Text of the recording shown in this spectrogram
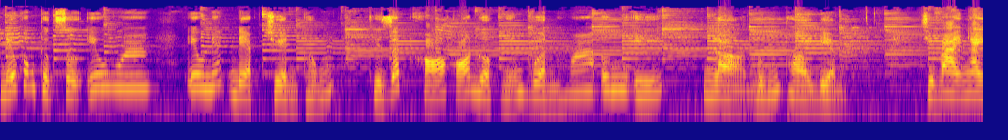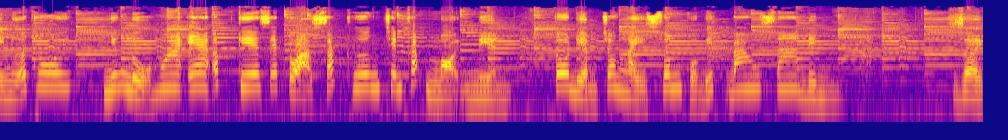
Nếu không thực sự yêu hoa, yêu nét đẹp truyền thống thì rất khó có được những vườn hoa ưng ý, nở đúng thời điểm. Chỉ vài ngày nữa thôi, những nụ hoa e ấp kia sẽ tỏa sắc hương trên khắp mọi miền, tô điểm cho ngày xuân của biết bao gia đình. Rời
